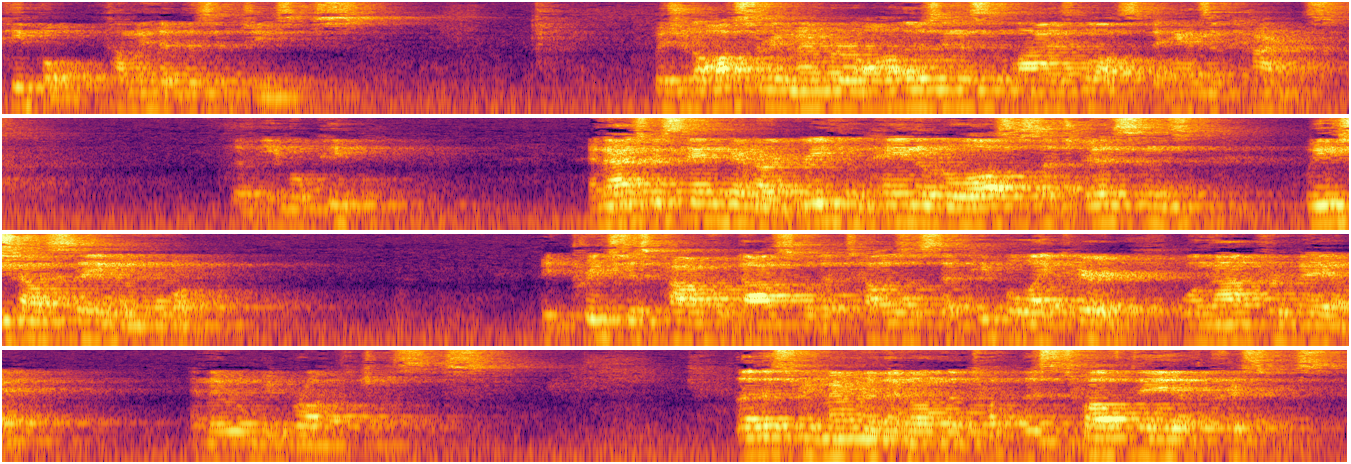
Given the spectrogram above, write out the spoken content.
people coming to visit Jesus, we should also remember all those innocent lives lost at the hands of tyrants, of evil people. And as we stand here in our grief and pain over the loss of such innocence, we shall say no more. We preach this powerful gospel that tells us that people like Herod will not prevail and they will be brought to justice. Let us remember that on this 12th day of Christmas,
